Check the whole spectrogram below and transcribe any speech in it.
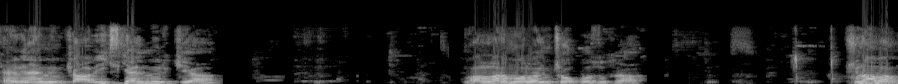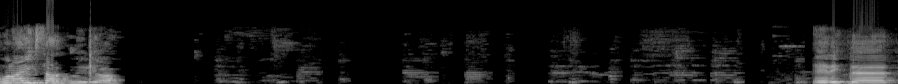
Sevinemiyorum ki abi X gelmiyor ki ya. Vallahi moralim çok bozuk ya. Şuna bak buna X atmıyor ya. Erikler.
